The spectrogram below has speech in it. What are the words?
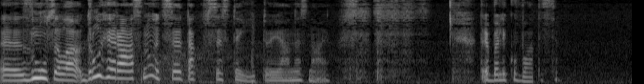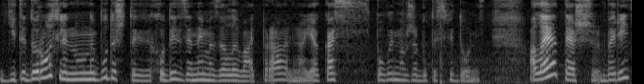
е, змусила другий раз. Ну і це так все стоїть, то я не знаю. треба лікуватися. Діти дорослі, ну не будеш ти ходити за ними заливати, правильно? Якась повинна вже бути свідомість. Але теж беріть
